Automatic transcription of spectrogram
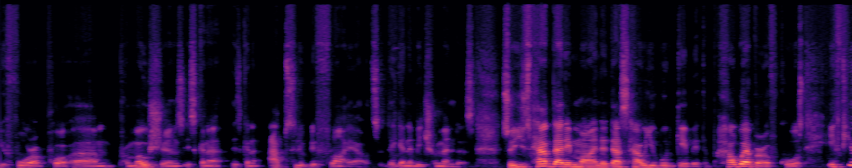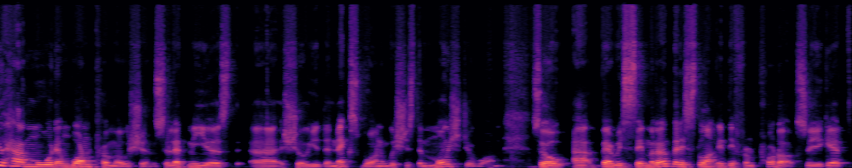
Eufora pro, um, promotions is gonna is gonna absolutely fly out. They're gonna be tremendous. So you just have that in mind, and that's how you would give it. However, of course, if you have more than one promotion, so let me just uh, show you the next one, which is the moisture one. So uh, very similar, but it's slightly different products. So you get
